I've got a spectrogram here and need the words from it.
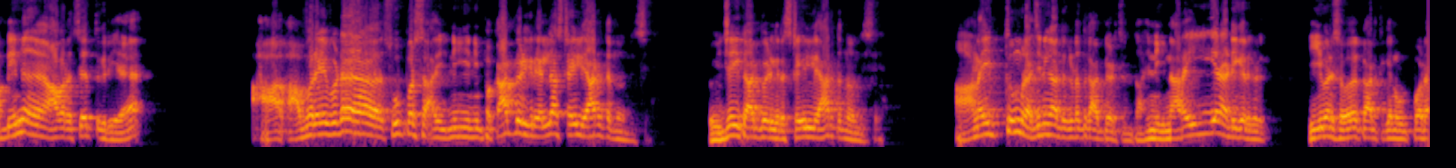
அப்படின்னு அவரை சேர்த்துக்கிறிய. அவரை விட சூப்பர் ஸ்டார் நீங்க நீ காப்பி அடிக்கிற எல்லா ஸ்டைல் யார்கிட்ட வந்துச்சு? விஜய் காப்பி அடிக்கிற ஸ்டைல் யார்கிட்ட வந்துச்சு? அனைத்தும் ரஜினிகாந்த் கிட்ட காப்பி அடிச்சது தான் இன்னைக்கு நிறைய நடிகர்கள் ஈவன் சிவகார்த்திகேயன் உட்பட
